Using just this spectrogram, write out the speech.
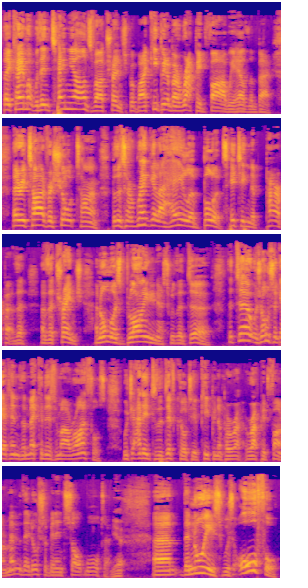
They came up within 10 yards of our trench, but by keeping up a rapid fire, we held them back. They retired for a short time, but there's a regular hail of bullets hitting the parapet of the of the trench and almost blinding us with the dirt. The dirt was also getting into the mechanism of our rifles, which added to the difficulty of keeping up a ra- rapid fire. Remember, they'd also been in salt water. Yeah. Um, the noise was awful.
